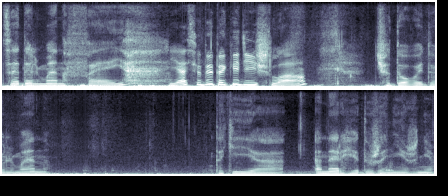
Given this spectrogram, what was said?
Це дольмен Фей. Я сюди таки дійшла. Чудовий дольмен. Такі е, енергії дуже ніжні.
